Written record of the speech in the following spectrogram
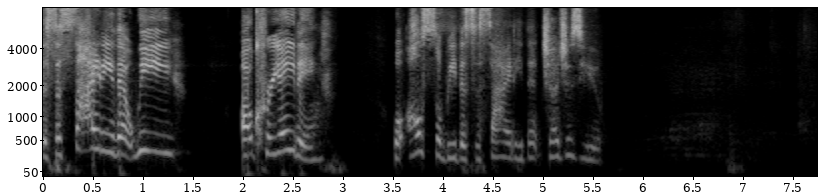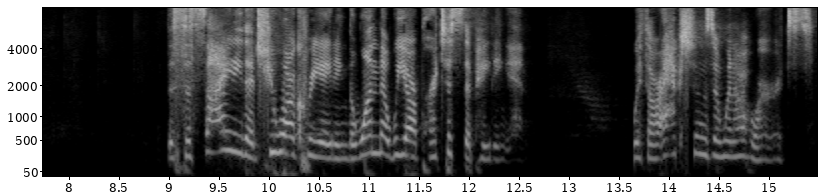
the society that we are creating will also be the society that judges you. The society that you are creating, the one that we are participating in with our actions and with our words,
